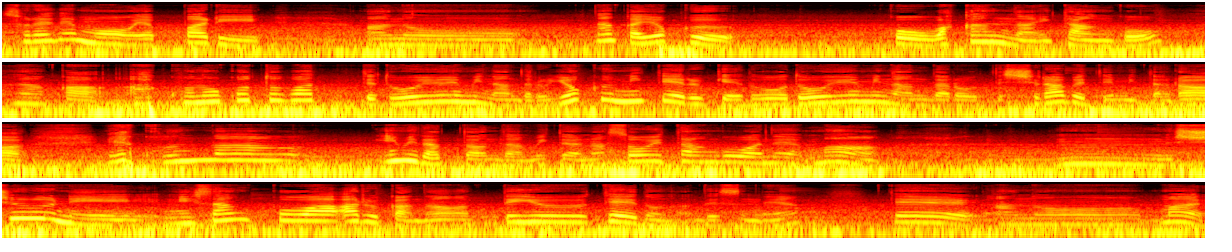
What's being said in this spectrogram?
それでもやっぱりあのなんかよくこう分かんない単語なんかあこの言葉ってどういう意味なんだろうよく見てるけどどういう意味なんだろうって調べてみたらえこんな意味だったんだみたいなそういう単語はねまあうん週に23個はあるかなっていう程度なんですね。であのまあ、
